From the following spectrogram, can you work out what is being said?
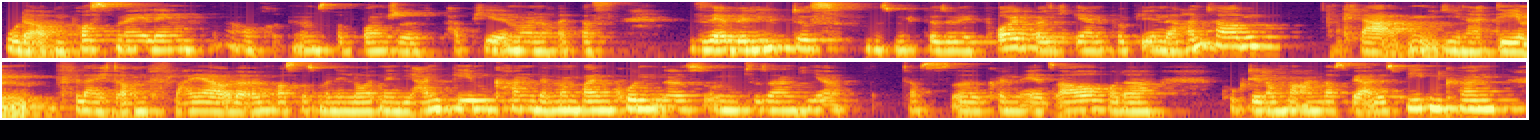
Oder auch ein Postmailing, auch in unserer Branche Papier immer noch etwas sehr beliebtes, was mich persönlich freut, weil ich gerne Papier in der Hand habe. Klar, je nachdem, vielleicht auch ein Flyer oder irgendwas, was man den Leuten in die Hand geben kann, wenn man beim Kunden ist, um zu sagen, hier, das äh, können wir jetzt auch oder guck dir doch mal an, was wir alles bieten können.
